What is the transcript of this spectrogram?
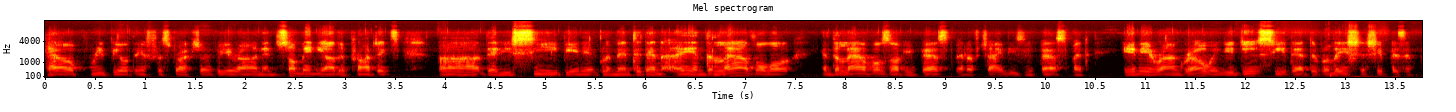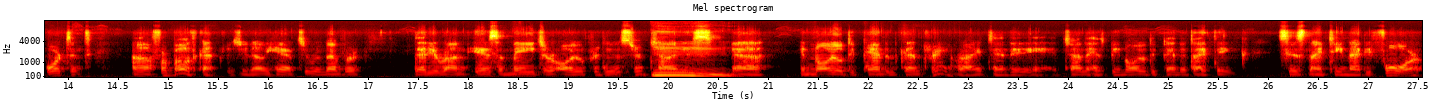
help rebuild the infrastructure of Iran and so many other projects uh, that you see being implemented. And, uh, and the level of, and the levels of investment of Chinese investment in Iran growing, you do see that the relationship is important uh, for both countries. You know, you have to remember that Iran is a major oil producer. China is mm. an oil-dependent country, right? And China has been oil-dependent, I think, since 1994.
